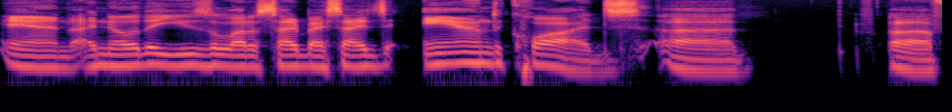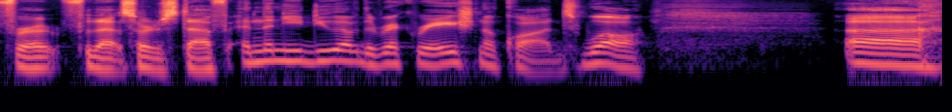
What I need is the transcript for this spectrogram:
and I know they use a lot of side by sides and quads. Uh, uh, for for that sort of stuff, and then you do have the recreational quads. Well, uh,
